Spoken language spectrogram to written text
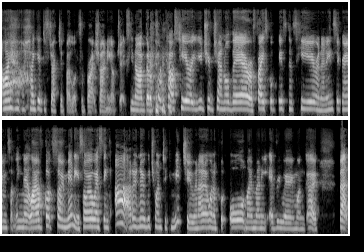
I, ha- I get distracted by lots of bright, shiny objects. You know, I've got a podcast here, a YouTube channel there, a Facebook business here, and an Instagram something there. Like, I've got so many. So I always think, ah, I don't know which one to commit to, and I don't want to put all my money everywhere in one go. But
